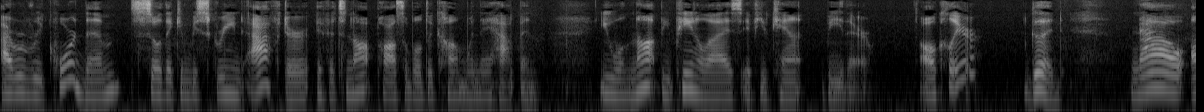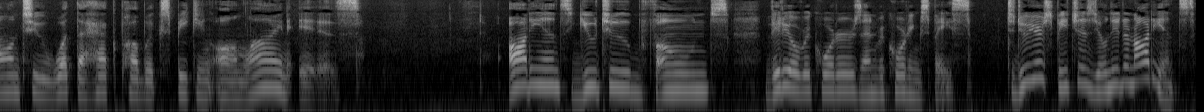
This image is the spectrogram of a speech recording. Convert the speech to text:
I will record them so they can be screened after if it's not possible to come when they happen. You will not be penalized if you can't be there. All clear? Good. Now, on to what the heck public speaking online is. Audience, YouTube, phones, video recorders, and recording space. To do your speeches, you'll need an audience,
